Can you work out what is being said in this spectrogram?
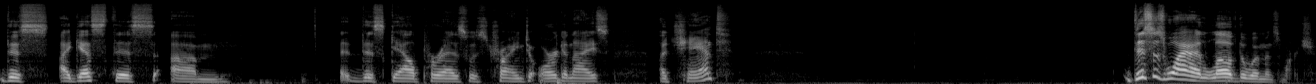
this, I guess, this. Um, this gal Perez was trying to organize a chant. This is why I love the Women's March.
